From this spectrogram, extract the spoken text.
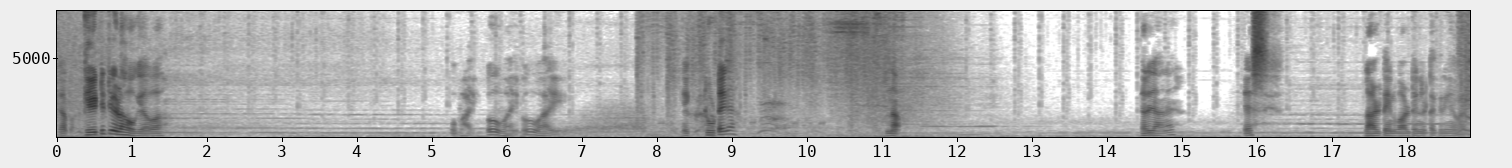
क्या गेट ही टेढ़ा हो गया, वाह। ओ भाई ओ भाई ओ भाई। एक टूटेगा ना। इधर जाना है? यस लालटेन वालटेन लटक रही है भाई।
